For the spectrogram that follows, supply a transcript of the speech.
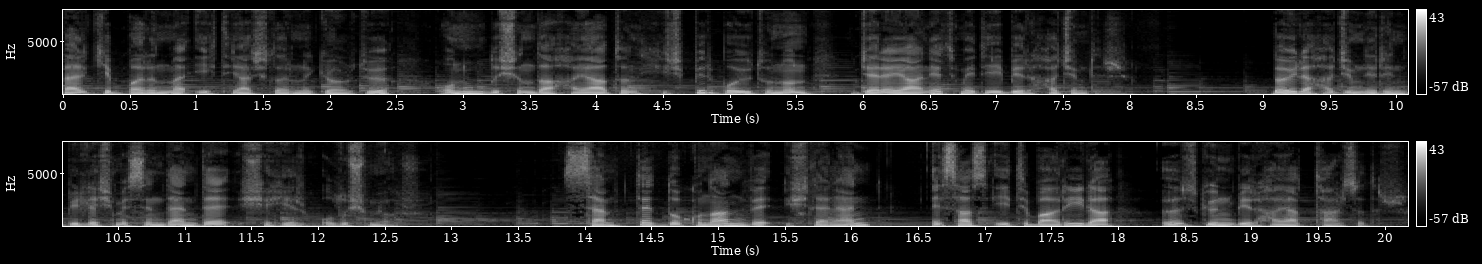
belki barınma ihtiyaçlarını gördüğü, onun dışında hayatın hiçbir boyutunun cereyan etmediği bir hacimdir. Böyle hacimlerin birleşmesinden de şehir oluşmuyor. Semtte dokunan ve işlenen esas itibarıyla özgün bir hayat tarzıdır.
